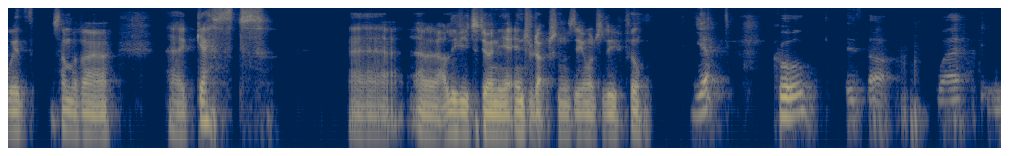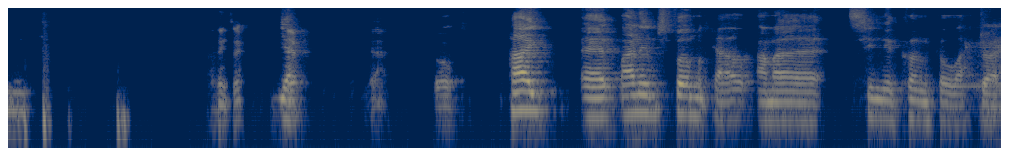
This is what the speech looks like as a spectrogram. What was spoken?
with some of our uh, guests. Uh, I'll leave you to do any introductions that you want to do, Phil. Yeah, cool. Is that working? I think so. Yeah. Yep. Yeah. Cool. Hi, uh, my name's Phil McHale. I'm a senior clinical lecturer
